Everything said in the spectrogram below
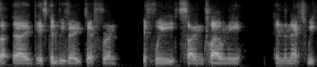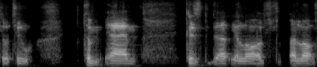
uh, it's going to be very different if we sign Clowney in the next week or two, um, because a lot of a lot of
